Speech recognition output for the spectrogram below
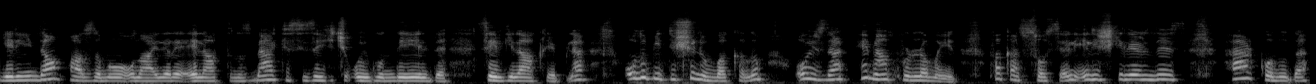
gereğinden fazla mı o olaylara el attınız? Belki size hiç uygun değildi sevgili akrepler. Onu bir düşünün bakalım. O yüzden hemen fırlamayın. Fakat sosyal ilişkileriniz her konuda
